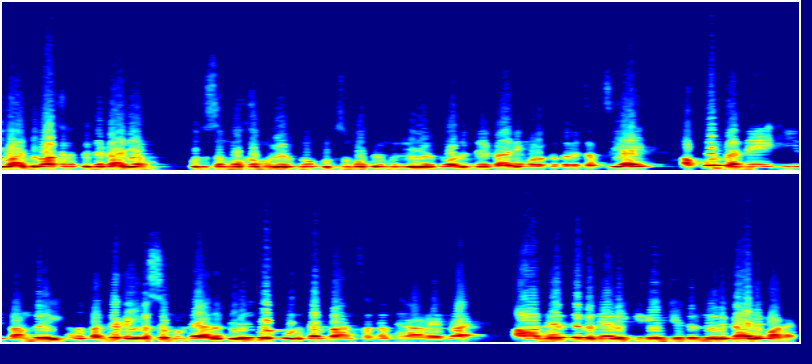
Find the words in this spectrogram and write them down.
ഈ വാജിവാഹനത്തിന്റെ കാര്യം പൊതുസമൂഹം ഉയർന്നു പൊതുസമൂഹത്തിന് മുന്നിൽ ഉയർന്നു അതിന്റെ കാര്യങ്ങളൊക്കെ തന്നെ ചർച്ചയായി. അപ്പോൾ തന്നെ ഈ തന്ത്രി അത് തന്റെ കൈവശമുണ്ട് അത് തിരികെ കൊടുക്കാൻ താൻ സന്നദ്ധനാണ് എന്ന് നേരത്തെ തന്നെ അറിയിക്കുകയും ചെയ്തിരുന്ന ഒരു കാര്യമാണ്.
